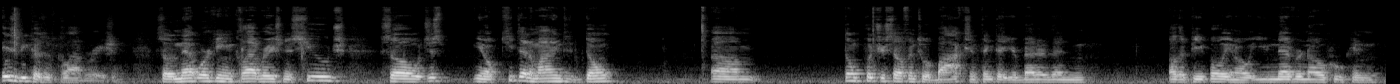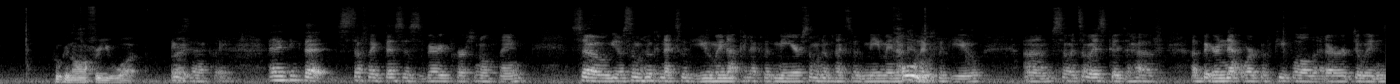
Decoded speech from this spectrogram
is because of collaboration. So networking and collaboration is huge. So just you know keep that in mind. Don't um, don't put yourself into a box and think that you're better than other people. You know you never know who can who can offer you what. Right. Exactly. And I think that stuff like this is a very personal thing. So, you know, someone who connects with you may not connect with me, or someone who connects with me may not Totally. connect with you. Um, so it's always good to have a bigger network of people that are doing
